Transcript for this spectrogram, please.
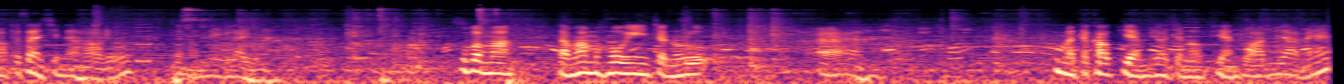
မှာပတ်စံရှင်းတဲ့ဟာကိုကျွန်တော်နေလိုက်မယ် ဥပမာဒါမှမဟုတ်ရင်ကျွန်တော်တို့အဲဒီမှာတစ်ခေါက်ပြန်ပြီးတော့ကျွန်တော်ပြန်သွားပြမယ်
